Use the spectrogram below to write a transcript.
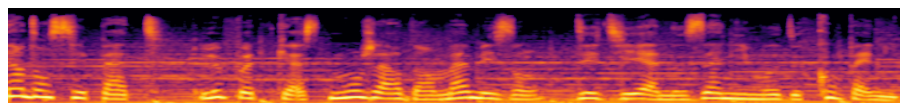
Bien dans ses pattes, le podcast Mon Jardin, ma maison, dédié à nos animaux de compagnie.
